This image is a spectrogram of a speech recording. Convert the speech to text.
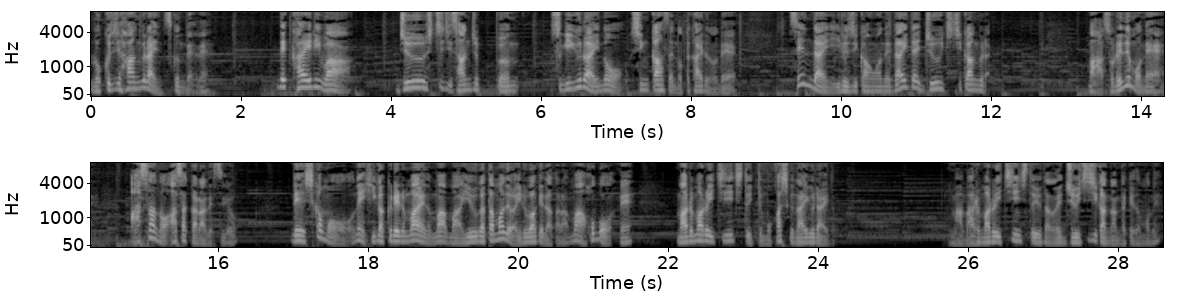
6時半ぐらいに着くんだよね。で、帰りは、17時30分過ぎぐらいの新幹線に乗って帰るので、仙台にいる時間はね、だいたい11時間ぐらい。まあ、それでもね、朝の朝からですよ。で、しかもね、日が暮れる前の、まあまあ、夕方まではいるわけだから、まあ、ほぼね、丸々1日と言ってもおかしくないぐらいの。まあ、丸々1日というのはね、11時間なんだけどもね。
